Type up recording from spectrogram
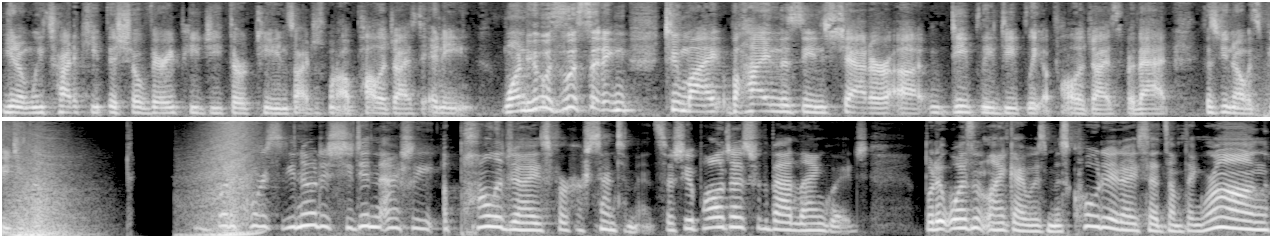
you know we try to keep this show very PG-13. So I just want to apologize to anyone who was listening to my behind-the-scenes chatter. Uh, deeply, deeply apologize for that because you know it's pg-13 But of course, you notice she didn't actually apologize for her sentiments. So she apologized for the bad language but it wasn't like I was misquoted. I said something wrong.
